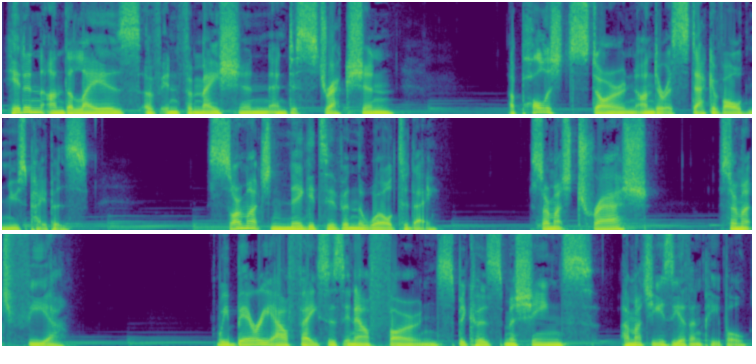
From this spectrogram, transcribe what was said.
hidden under layers of information and distraction, a polished stone under a stack of old newspapers. So much negative in the world today, so much trash, so much fear. We bury our faces in our phones because machines are much easier than people.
